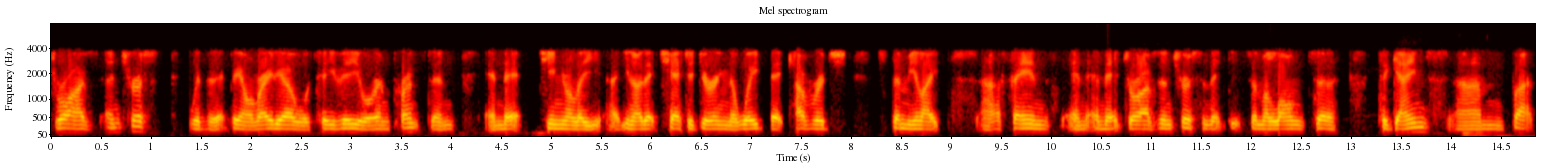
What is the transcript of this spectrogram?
drives interest whether it be on radio or TV or in print, and and that generally, uh, you know, that chatter during the week, that coverage stimulates uh, fans, and and that drives interest, and that gets them along to to games. Um, but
